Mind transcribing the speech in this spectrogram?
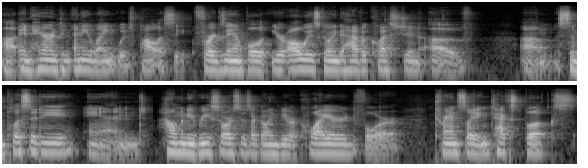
uh, inherent in any language policy. For example, you're always going to have a question of um, simplicity and how many resources are going to be required for translating textbooks,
